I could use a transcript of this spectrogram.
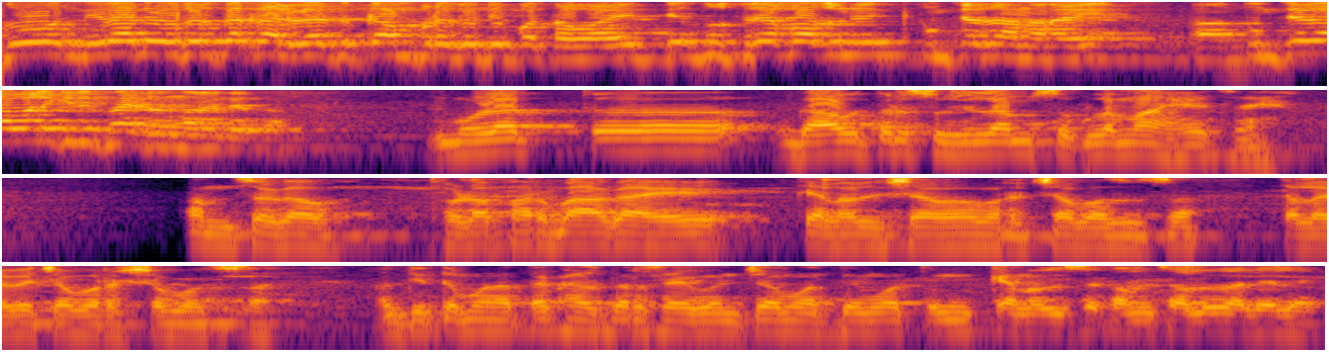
जो निरा देवधरचा कालव्याचं काम प्रगतीपताव आहे ते दुसऱ्या बाजूने तुमच्या जाणार आहे. तुमच्या गावाला किती फायदा होणार आहे त्याचा? मुळात गाव तर सुजलाम सुफलाम आहेच आहे. आमचं गाव थोडाफार भाग आहे कॅनॉलच्या वरच्या बाजूचा तलाव्याच्या वरच्या बाजूचा. आणि तिथं पण आता खासदार साहेबांच्या माध्यमातून कॅनॉलचं काम चालू झालेलं आहे.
